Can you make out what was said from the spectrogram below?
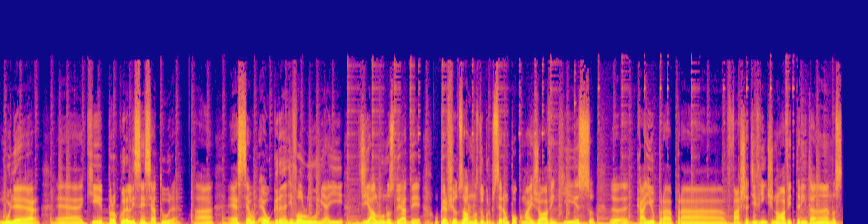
mulher, é, que procura licenciatura. Tá? Esse é o, é o grande volume aí de alunos do EAD. O perfil dos alunos do grupo ser é um pouco mais jovem que isso, uh, caiu para faixa de 29 e 30 anos,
